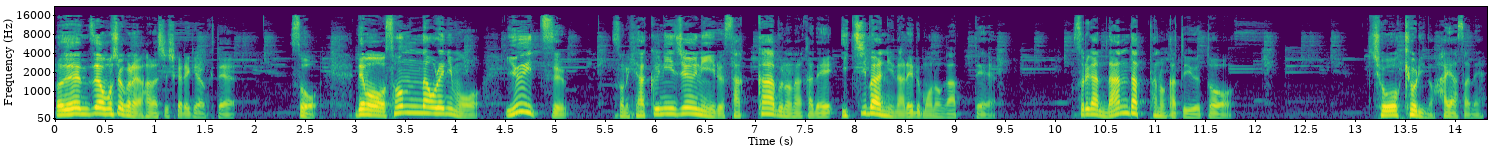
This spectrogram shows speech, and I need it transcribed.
全然面白くない話しかできなくて。そう。でもそんな俺にも唯一その120人いるサッカー部の中で一番になれるものがあってそれが何だったのかというと長距離の速さね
